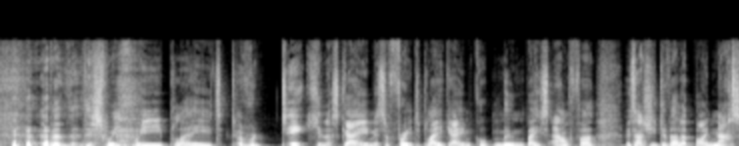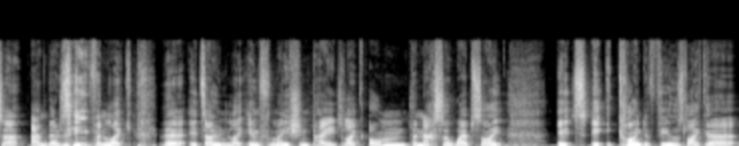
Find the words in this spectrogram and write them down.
this week we played a ridiculous game. It's a free to play game called Moonbase Alpha. It's actually developed by NASA, and there's even like their its own like information page like on the NASA website. It's it, it kind of feels like a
